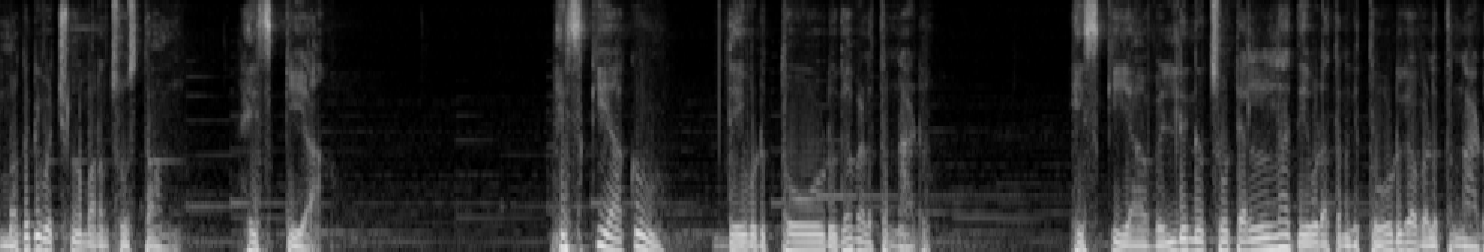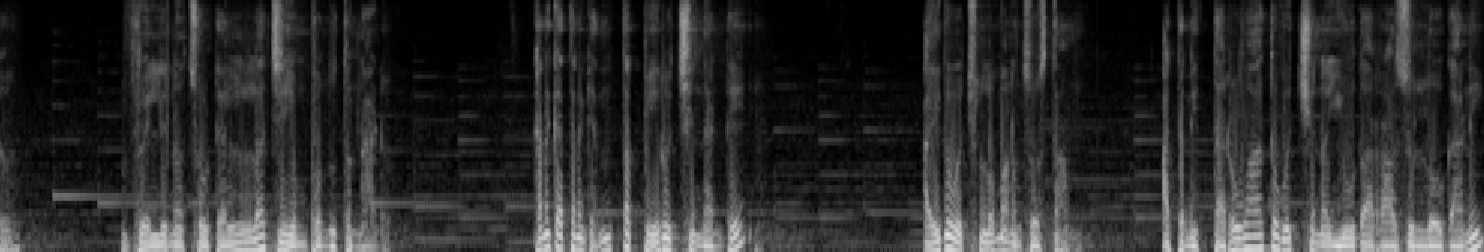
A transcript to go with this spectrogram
మొదటి వచనంలో మనం చూస్తాం హిస్కియా హిస్కియాకు దేవుడు తోడుగా వెళుతున్నాడు. హిస్కియా వెళ్ళిన చోటెల్లా దేవుడు అతనికి తోడుగా వెళుతున్నాడు. వెళ్ళిన చోటెల్లా జయం పొందుతున్నాడు. కనుక అతనికి ఎంత పేరు వచ్చిందంటే ఐదో వచనంలో మనం చూస్తాం అతని తరువాత వచ్చిన యూదా రాజుల్లో కానీ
